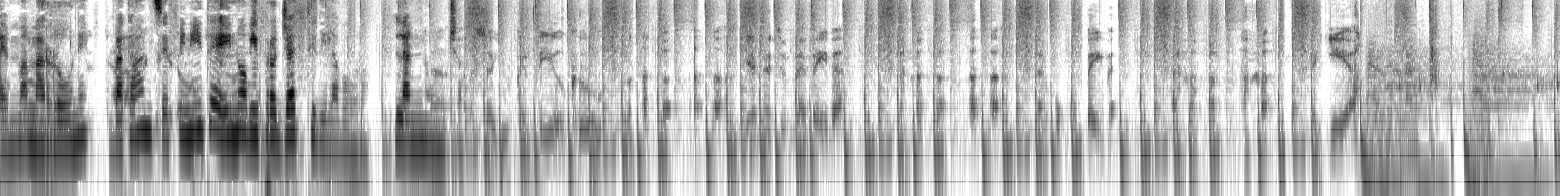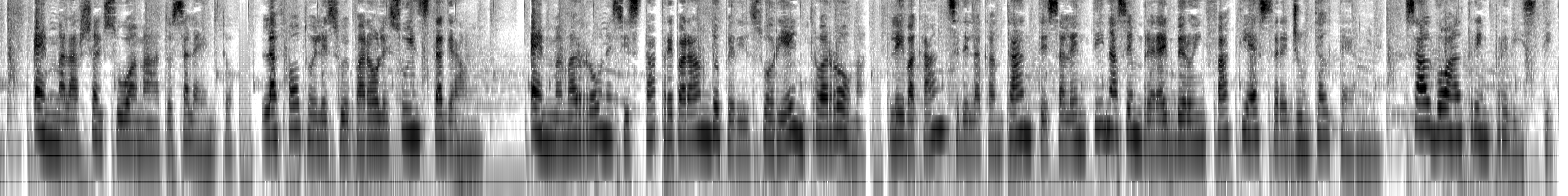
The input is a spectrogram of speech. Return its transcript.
Emma Marrone, vacanze finite e i nuovi progetti di lavoro, l'annuncio. Emma lascia il suo amato Salento, la foto e le sue parole su Instagram. Emma Marrone si sta preparando per il suo rientro a Roma, le vacanze della cantante salentina sembrerebbero infatti essere giunte al termine, salvo altri imprevisti.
